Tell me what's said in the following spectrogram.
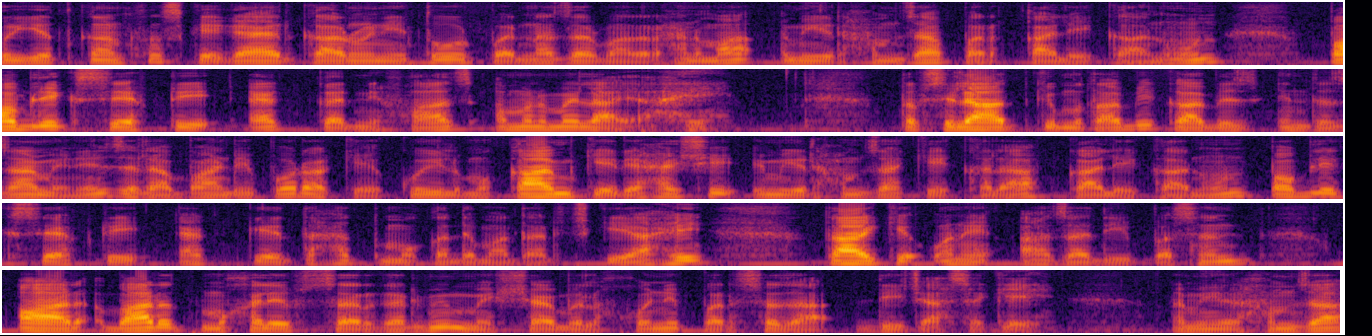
حریت کانفرنس کے غیر قانونی طور پر نظر مند رہنما امیر حمزہ پر کالے قانون پبلک سیفٹی ایکٹ کا نفاذ عمل میں لایا ہے تفصیلات کے مطابق قابض انتظامیہ نے ضلع بانڈی پورہ کے کوئل مقام کے رہائشی امیر حمزہ کے خلاف کالے قانون پبلک سیفٹی ایکٹ کے تحت مقدمہ درج کیا ہے تاکہ انہیں آزادی پسند اور بھارت مخالف سرگرمی میں شامل ہونے پر سزا دی جا سکے امیر حمزہ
